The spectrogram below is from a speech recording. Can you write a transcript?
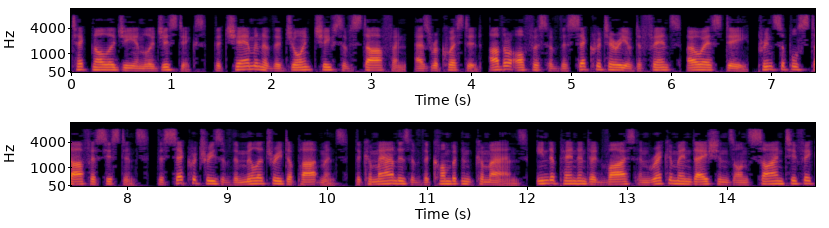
Technology and Logistics, the Chairman of the Joint Chiefs of Staff and, as requested, other Office of the Secretary of Defense OSD, Principal Staff Assistants, the Secretaries of the Military Departments, the Commanders of the Combatant Commands, independent advice and recommendations on scientific,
